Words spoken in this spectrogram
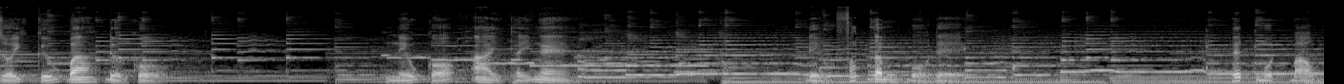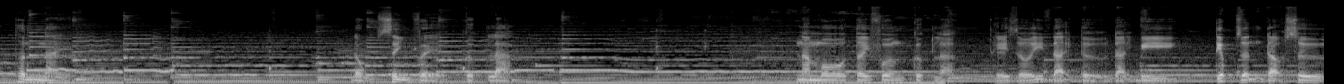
dưới cứu ba đường khổ. Nếu có ai thấy nghe, đều phát tâm bồ đề. Hết một báo thân này, đồng sinh về cực lạc. Nam mô tây phương cực lạc, thế giới đại từ đại bi, tiếp dẫn đạo sư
